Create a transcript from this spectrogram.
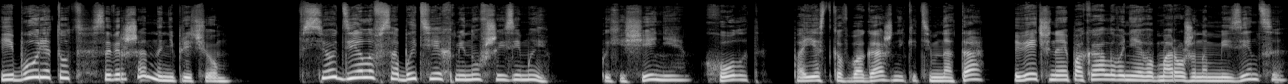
И буря тут совершенно ни при чем. Все дело в событиях минувшей зимы. Похищение, холод, поездка в багажнике, темнота вечное покалывание в обмороженном мизинце.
